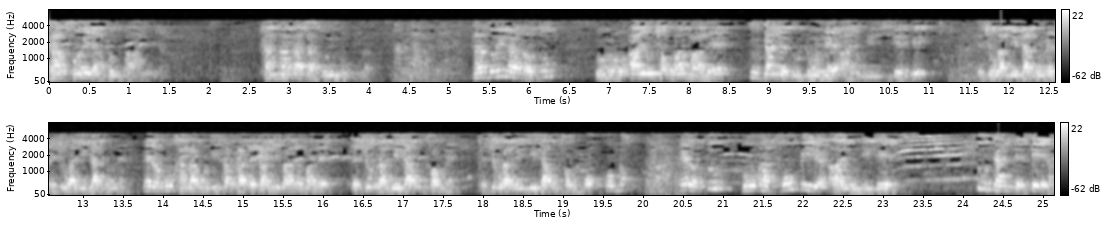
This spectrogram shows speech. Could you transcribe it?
ဒါဆွဲရတို့ပါနေတာခန္ဓာကဒါဆွဲမဟုတ်ဘူးလားမှန်ပါပါဗျာဒါသွေးကတော့သူဟိုအာယုံ6ပါးမှာလည်းသူတန်းတဲ့သူလွန်တဲ့အာယုံကြီးရှိတယ်လေ တချို့ကမြေတာလွန်တယ်တချို့ကရေတာလွန်တယ်အဲ့တော့ကိုယ်ခန္ဓာကိုယ်ဒီဆောက်ထားတဲ့ဓာကြီးပါတယ်မှာလည်းတချို့ကမြေတာဥဖောင်းတယ်တချို့ကလည်းရေတာဥဖောင်းပေါ့ဟုတ်နော်အဲ့တော့သူဟိုအဖုံးပြီးတဲ့အာယုံကြီးတဲ့သူတန်းတဲ့တဲ့တာ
